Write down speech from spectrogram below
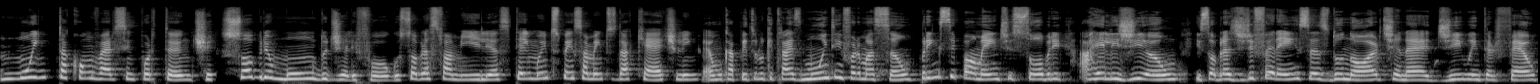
muita conversa importante sobre o mundo de Gelo e Fogo, sobre as famílias. Tem muitos pensamentos da Catelyn. É um capítulo que traz muita informação, principalmente sobre a religião e sobre as diferenças do norte, né, de Winterfell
